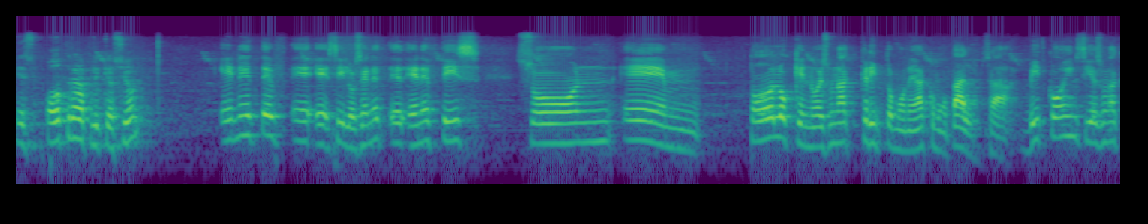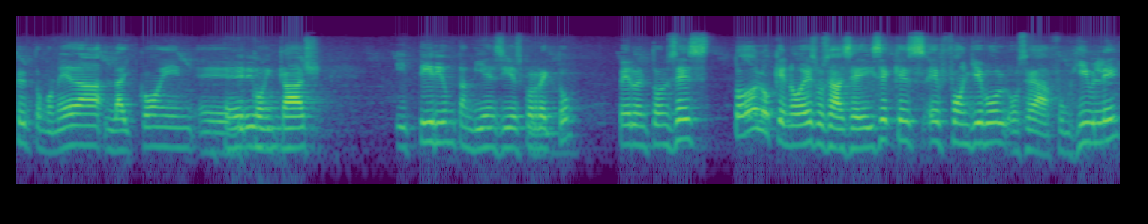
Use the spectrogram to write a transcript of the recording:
es otra aplicación? NT, eh, eh, sí, los NFTs son em, todo lo que no es una criptomoneda como tal. O sea, Bitcoin sí es una criptomoneda, Litecoin, Bitcoin Cash, Ethereum también sí es correcto, pero entonces todo lo que no es, o sea, se dice que es fungible, o sea, fungible,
